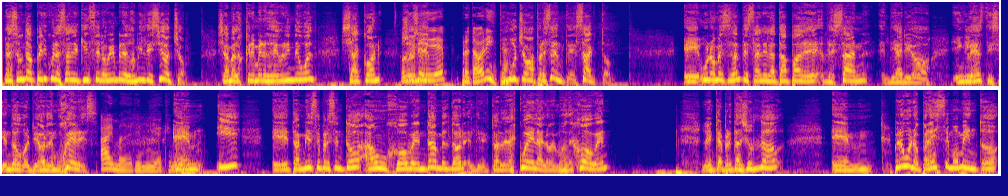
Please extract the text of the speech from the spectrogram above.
La segunda película sale el 15 de noviembre de 2018. Se llama Los Crímenes de Grindelwald, ya con, Johnny Depp protagonista. mucho más presente, exacto. Eh, unos meses antes sale la tapa de The Sun, el diario inglés, diciendo golpeador de mujeres. Ay, madre mía, qué mal. Eh, y eh, también se presentó a un joven Dumbledore, el director de la escuela, lo vemos de joven. Lo interpreta Jude Law. Eh, pero bueno, para ese momento,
